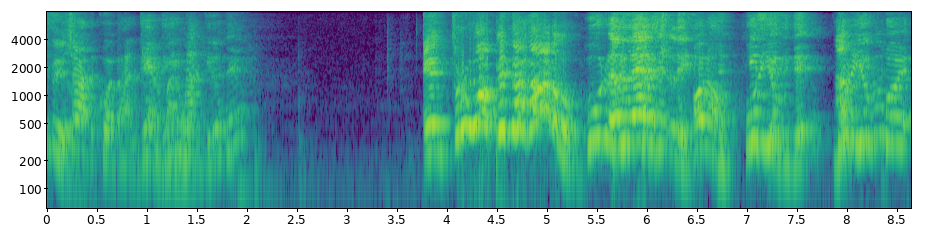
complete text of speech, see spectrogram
you this. feel. Shout out to Corey behind the Did, camera, by did the way. not get him there? And threw up in the huddle. Who do you Allegedly. Put, hold on. Who He do you says he didn't. Who do you put?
